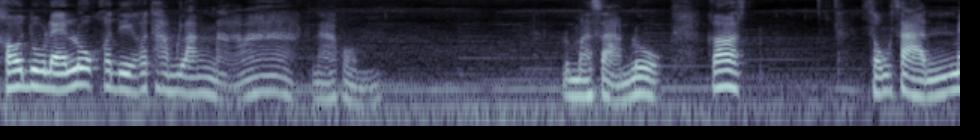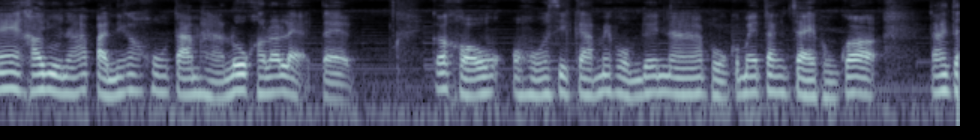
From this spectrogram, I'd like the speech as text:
เขาดูแลลูกเขาดีเขาทำรังหนามากนะผมลงมาสามลูก ก็สงสารแม่เขาอยู่นะป่านนี้เขาคงตามหาลูกเขาแล้วแหละ แต่ ก็ขอโอโหสิกรรมให้ผมด้วยนะ ผมก็ไม่ตั้งใจ ผมก็ตั้งใจ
